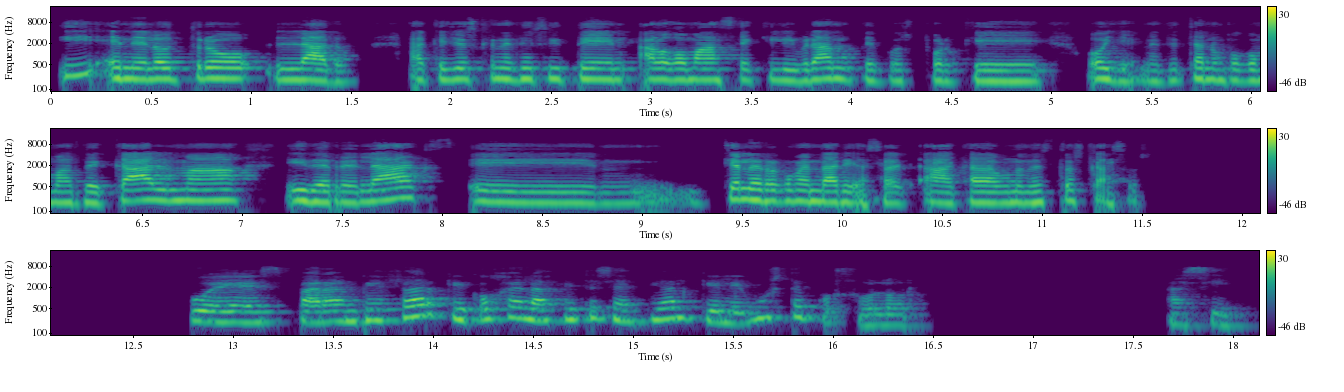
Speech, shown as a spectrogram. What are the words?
Y en el otro lado, aquellos que necesiten algo más equilibrante, pues porque, oye, necesitan un poco más de calma y de relax, eh, ¿qué le recomendarías a, a cada uno de estos casos? Pues para empezar, que coja el aceite esencial que le guste por su olor. Así.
